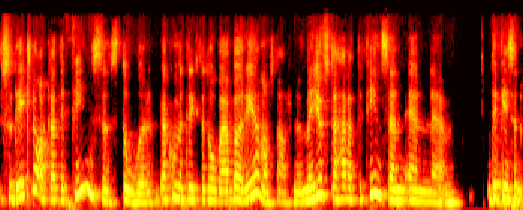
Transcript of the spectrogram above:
så det är klart att det finns en stor, jag kommer inte riktigt ihåg var jag börjar någonstans nu, men just det här att det finns en, en eh, det finns en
